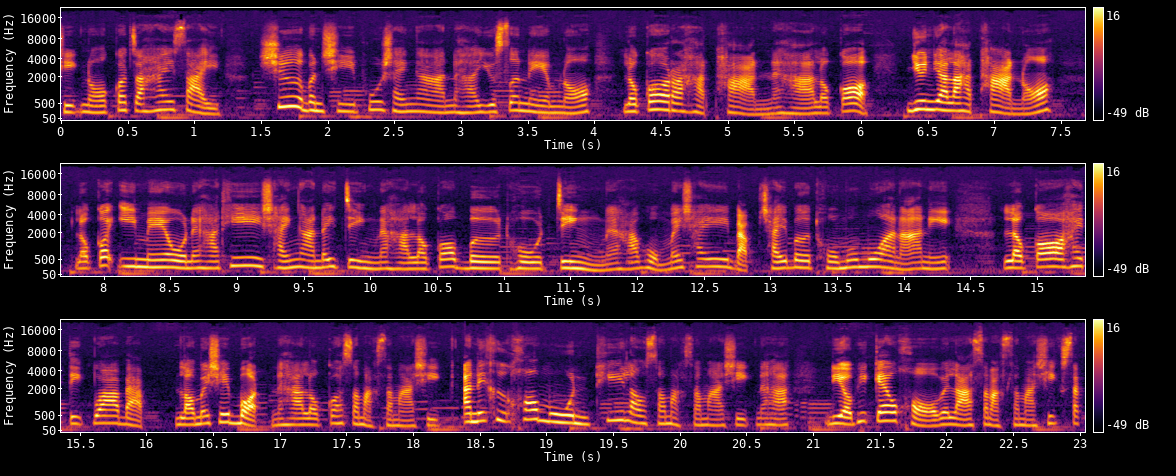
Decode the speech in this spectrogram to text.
ชิกเนาะก็จะให้ใส่ชื่อบัญชีผู้ใช้งานนะคะ username เนาะแล้วก็รหัสผ่านนะคะ แล้วก็ยืนยันรหัสผ่านเนาะ แล้วก็อีเมลนะคะที่ใช้งานได้จริงนะคะ แล้วก็เบอร์โทรจริงนะคะผมไม่ใช่แบบใช้เบอร์โทรมั่วๆนะอันนี้ แล้วก็ให้ติ๊กว่าแบบเราไม่ใช่บอทนะคะแล้วก็สมัครสมาชิก อันนี้คือข้อมูลที่เราสมัครสมาชิกนะคะ เดี๋ยวพี่แก้วขอเวลาสมัครสมาชิกสัก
